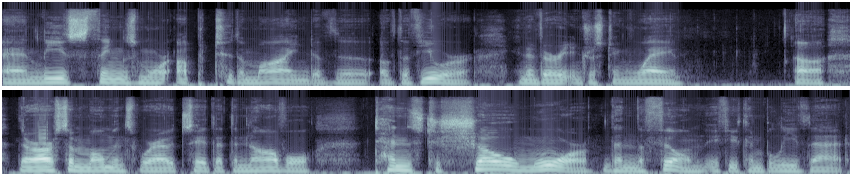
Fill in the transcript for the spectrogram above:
and leaves things more up to the mind of the of the viewer in a very interesting way. Uh, there are some moments where I would say that the novel tends to show more than the film, if you can believe that.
